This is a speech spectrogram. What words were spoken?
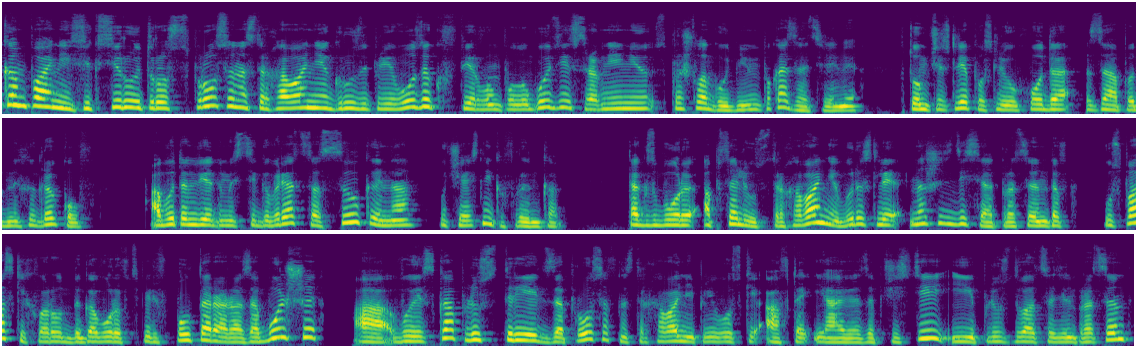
компании фиксируют рост спроса на страхование грузоперевозок в первом полугодии в сравнении с прошлогодними показателями, в том числе после ухода западных игроков. Об этом ведомости говорят со ссылкой на участников рынка. Так сборы «Абсолют» страхования выросли на 60%. У Спасских ворот договоров теперь в полтора раза больше, а ВСК плюс треть запросов на страхование перевозки авто и авиазапчастей и плюс 21%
